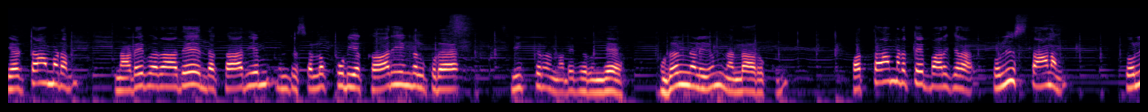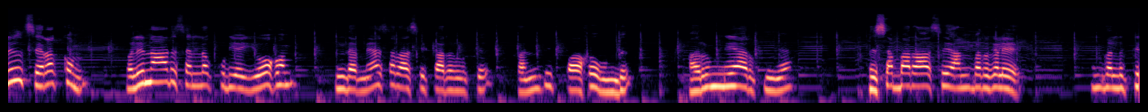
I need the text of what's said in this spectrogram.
எட்டாம் இடம் நடைபெறாதே இந்த காரியம் என்று சொல்லக்கூடிய காரியங்கள் கூட சீக்கிரம் நடைபெறுங்க. உடல்நிலையும் நல்லா இருக்கும். பத்தாம் இடத்தை பார்க்கிறார். தொழில் ஸ்தானம் தொழில் சிறக்கும். வெளிநாடு செல்லக்கூடிய யோகம் இந்த மேசராசிக்காரர்களுக்கு கண்டிப்பாக உண்டு. அருமையாக இருக்குங்க. ரிஷபராசி அன்பர்களே உங்களுக்கு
